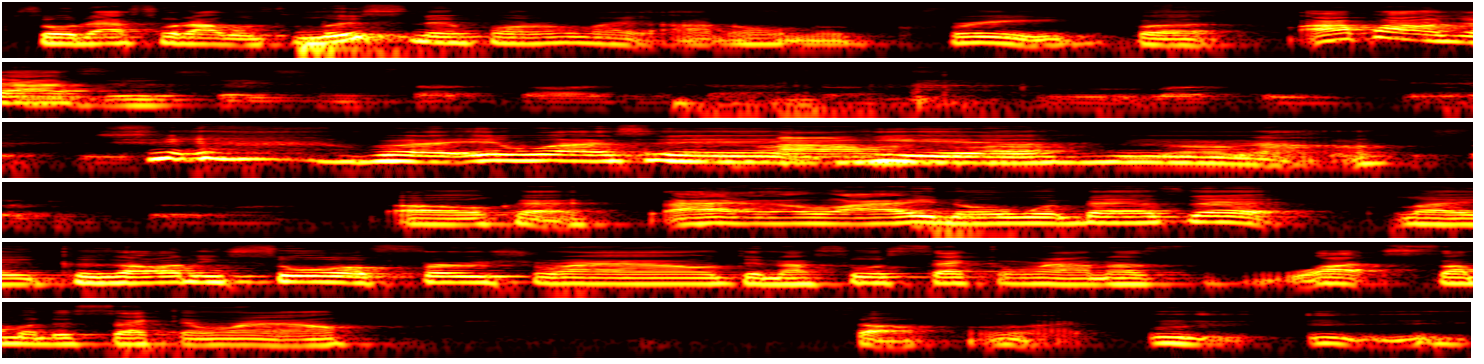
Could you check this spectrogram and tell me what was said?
so that's what I was listening for. I'm like, I don't agree, but I apologize. You did say some tough bars in the back, bro. Who loved it. She would have She- but it wasn't. Um, yeah, no. no. The second and third round. Oh, okay. I oh, I know it went past that. Like, cause I only saw a first round, then I saw a second round. I watched some of the second round. So I'm like, mm, mm, mm.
